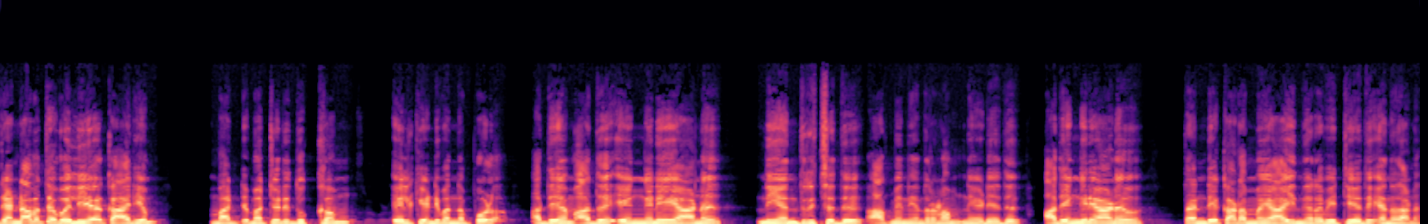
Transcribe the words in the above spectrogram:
രണ്ടാമത്തെ വലിയ കാര്യം മറ്റ് മറ്റൊരു ദുഃഖം ഏൽക്കേണ്ടി വന്നപ്പോൾ അദ്ദേഹം അത് എങ്ങനെയാണ് നിയന്ത്രിച്ചത് ആത്മനിയന്ത്രണം നേടിയത് അതെങ്ങനെയാണ് തന്റെ കടമയായി നിറവേറ്റിയത് എന്നതാണ്.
